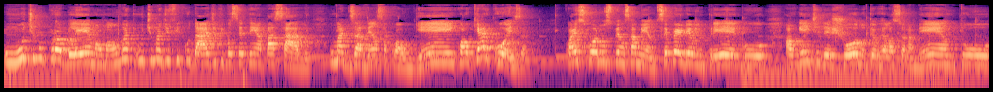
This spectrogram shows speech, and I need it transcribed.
um último problema, uma, uma última dificuldade que você tenha passado. Uma desavença com alguém, qualquer coisa. Quais foram os pensamentos? Você perdeu o emprego? Alguém te deixou no teu relacionamento?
